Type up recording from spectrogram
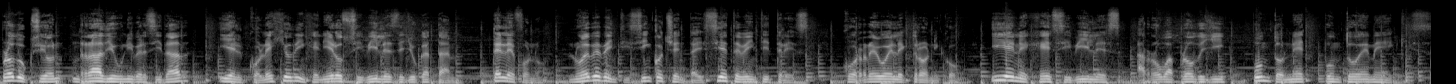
Producción Radio Universidad y el Colegio de Ingenieros Civiles de Yucatán. Teléfono 925-8723. Correo electrónico ingciviles.prodigy.net.mx.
